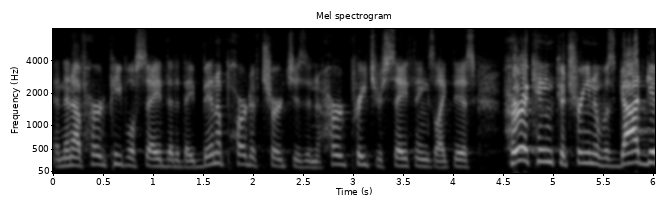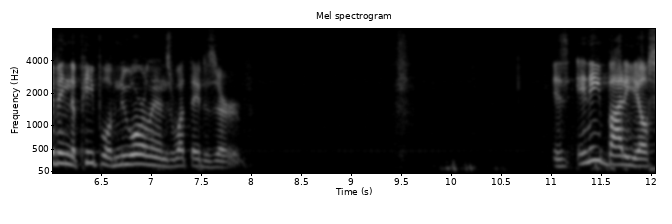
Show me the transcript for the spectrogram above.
And then I've heard people say that they've been a part of churches and heard preachers say things like this Hurricane Katrina was God giving the people of New Orleans what they deserve. Is anybody else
